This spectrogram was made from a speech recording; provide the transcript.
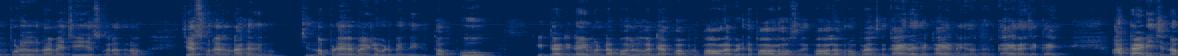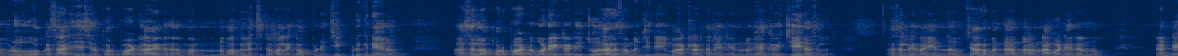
ఎప్పుడు నా మీద చేయి చేసుకొని అతను చేసుకున్నారు నాకు అది చిన్నప్పుడే మైండ్లో పడిపోయింది. ఇది తప్పు. ఇట్లాంటి డైమండ్ డబ్బాలు అంటే అప్పుడు పావలా పెడితే పావలా వస్తుంది పావలకు రూపాయి వస్తుంది. కాయరాజా కాయ అనేది అంటారు కాయరాజా కాయ. అట్టాడి చిన్నప్పుడు ఒక్కసారి చేసిన పొరపాటు ఆయన మన మందలించడం వల్ల ఇంక అప్పటి నుంచి ఇప్పటికి నేను అసలు ఆ పొరపాటును కూడా ఇట్లాంటి జోదాలకు సంబంధించి నేను మాట్లాడతా నేను ఎన్నో ఎంకరేజ్ చేయను అసలు. అసలు నేను ఎన్ను? చాలామంది అన్న అన్నా కూడా నేను ఎన్ను. అంటే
